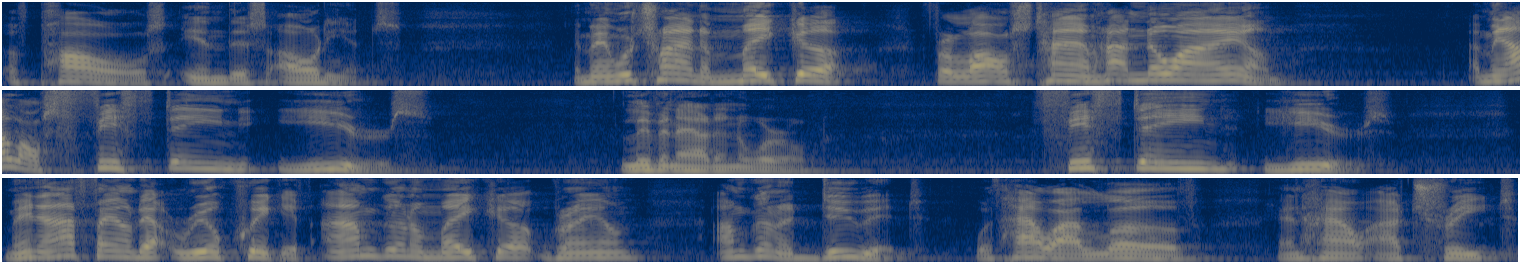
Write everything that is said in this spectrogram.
of Pauls in this audience. And man, we're trying to make up for lost time. I know I am. I mean, I lost 15 years living out in the world. 15 years. Man, I found out real quick if I'm going to make up ground, I'm going to do it with how I love and how I treat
